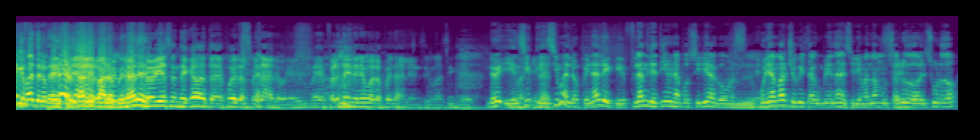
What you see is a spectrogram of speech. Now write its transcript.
que falten los penales. para los penales. Me, hubiesen dejado hasta después de los penales. me desperté y tenemos los penales encima. Así que, y, encima, los penales que Flandria tiene una posibilidad con Julián Marcho, que está cumpliendo años. Y le mandamos un saludo al zurdo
